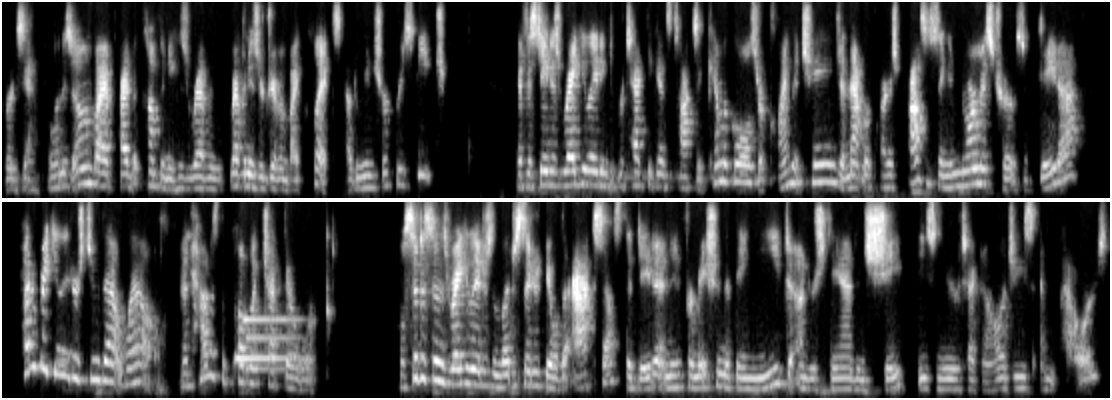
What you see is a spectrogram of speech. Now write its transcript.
for example, and is owned by a private company whose reven- revenues are driven by clicks, how do we ensure free speech? If a state is regulating to protect against toxic chemicals or climate change, and that requires processing enormous troves of data, how do regulators do that well? And how does the public check their work? Will citizens, regulators, and legislators be able to access the data and information that they need to understand and shape these new technologies and powers?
